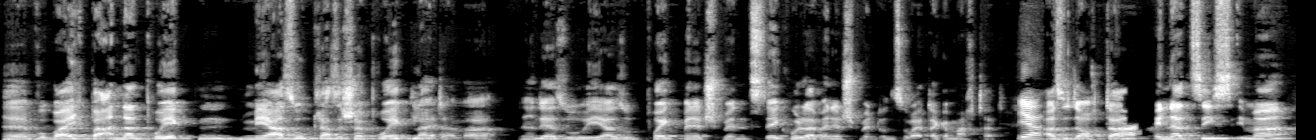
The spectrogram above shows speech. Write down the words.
äh, wobei ich bei anderen Projekten mehr so klassischer Projektleiter war, ne, der so eher so Projektmanagement, Stakeholder Management und so weiter gemacht hat. Ja. Also auch da ändert sich es immer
